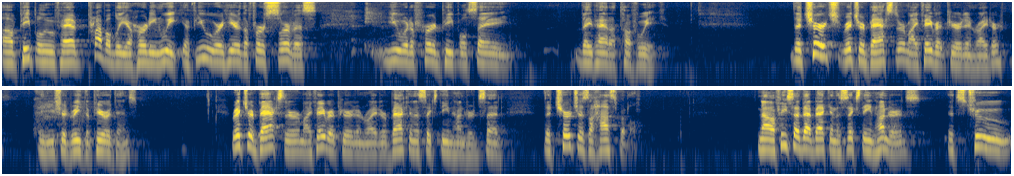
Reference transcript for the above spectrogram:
of people who've had probably a hurting week. If you were here the first service, you would have heard people say they've had a tough week. The church, Richard Baxter, my favorite Puritan writer, and you should read the Puritans. Richard Baxter, my favorite Puritan writer, back in the 1600s, said, The church is a hospital. Now, if he said that back in the 1600s, it's true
